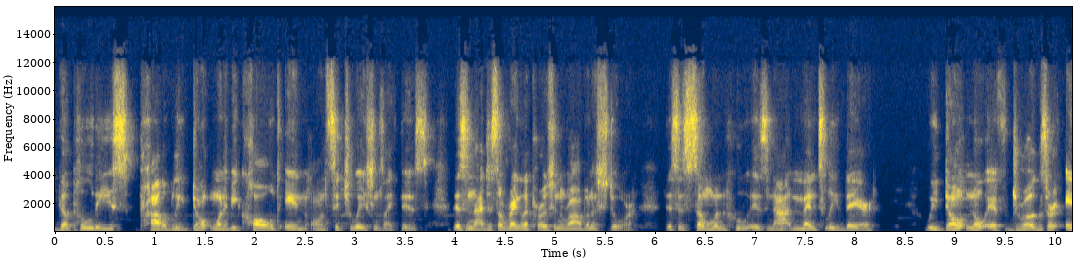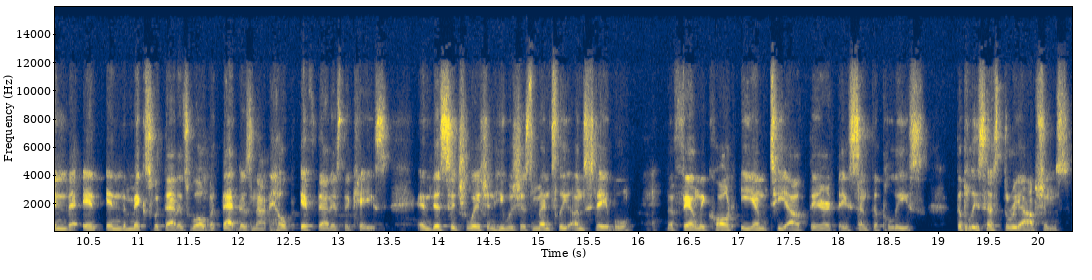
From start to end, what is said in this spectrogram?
the police probably don't want to be called in on situations like this. This is not just a regular person robbing a store. This is someone who is not mentally there. We don't know if drugs are in the in, in the mix with that as well, but that does not help if that is the case. In this situation, he was just mentally unstable. The family called EMT out there. They sent the police. The police has three options.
